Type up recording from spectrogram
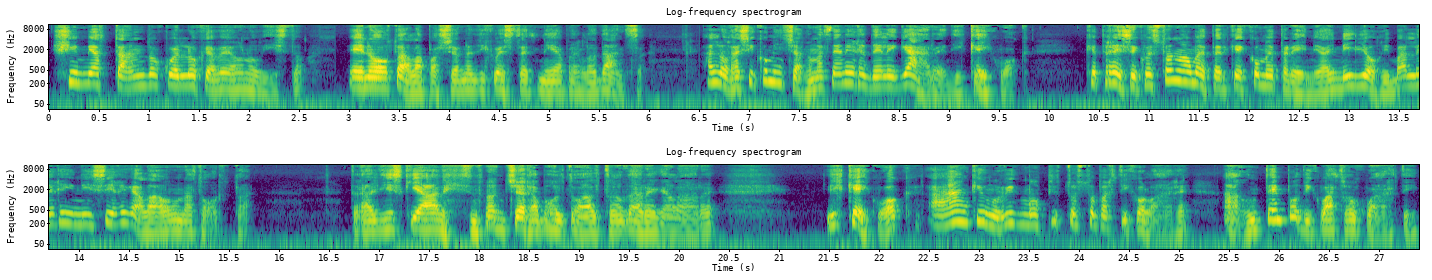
scimmiottando quello che avevano visto. È nota la passione di questa etnia per la danza. Allora si cominciarono a tenere delle gare di cakewalk, che prese questo nome perché come premio ai migliori ballerini si regalava una torta. Tra gli schiavi non c'era molto altro da regalare. Il cakewalk ha anche un ritmo piuttosto particolare, ha un tempo di quattro quarti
